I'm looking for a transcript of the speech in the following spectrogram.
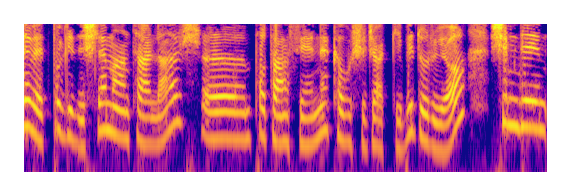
Evet bu gidişle mantarlar e, potansiyeline kavuşacak gibi duruyor. Şimdi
